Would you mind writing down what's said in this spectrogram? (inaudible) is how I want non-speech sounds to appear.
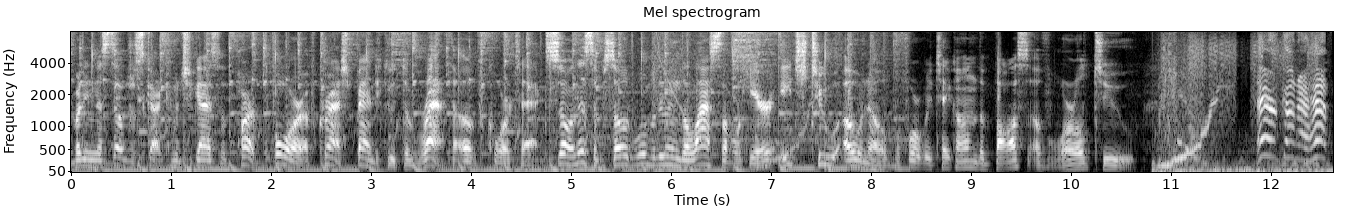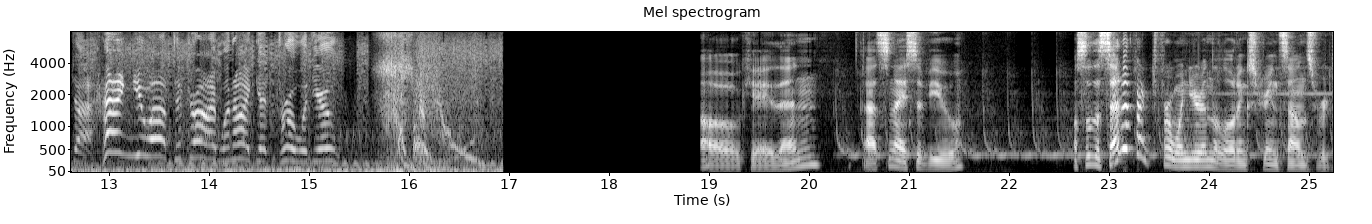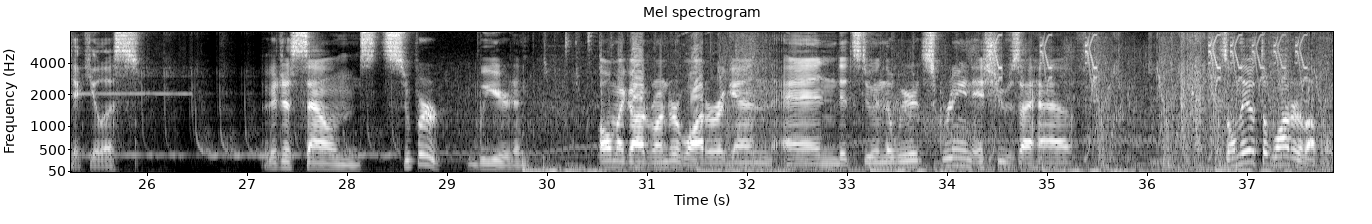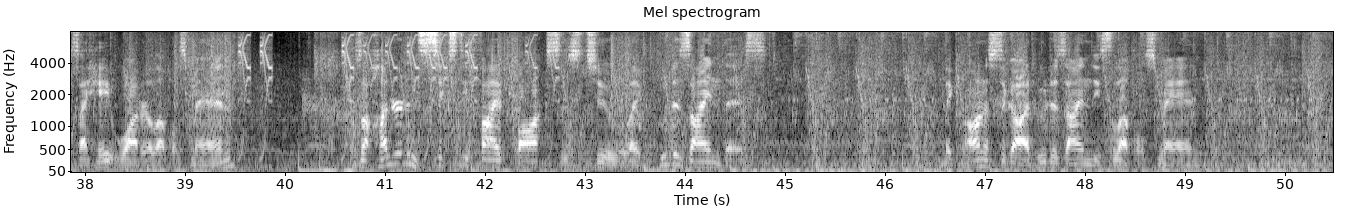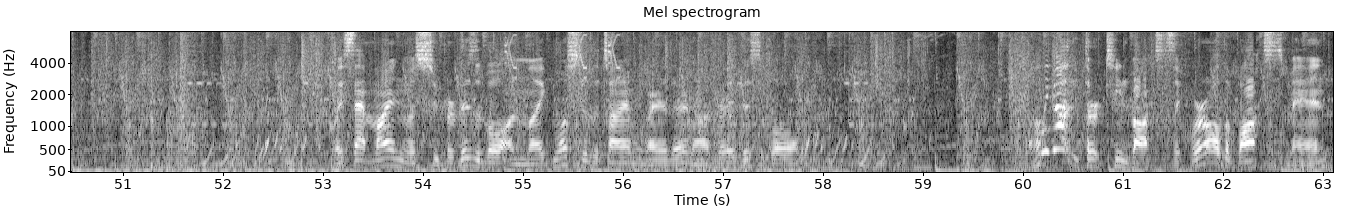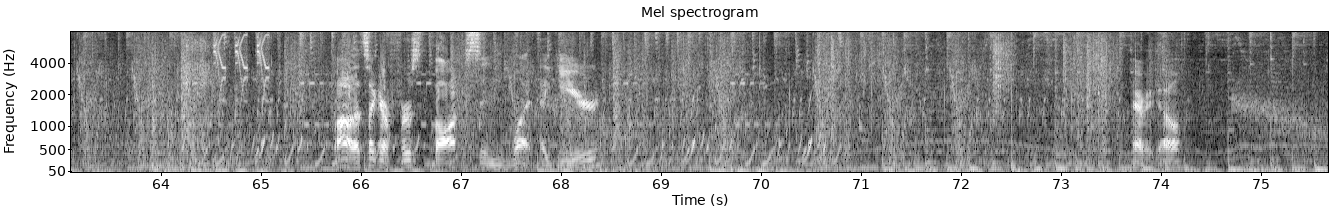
everybody, Nostalgia Scott coming to you guys with part 4 of Crash Bandicoot, The Wrath of Cortex. So in this episode, we'll be doing the last level here, H2O No, before we take on the boss of World 2. They're gonna have to hang you out to dry when I get through with you! Okay then, that's nice of you. Also, the sound effect for when you're in the loading screen sounds ridiculous. It just sounds super weird and... Oh my god, we're underwater again, and it's doing the weird screen issues I have. It's only with the water levels. I hate water levels, man. There's 165 boxes, too. Like, who designed this? Like, honest to god, who designed these levels, man? At least that mine was super visible, unlike most of the time where they're not very visible. Only gotten 13 boxes. Like, where are all the boxes, man? Wow, that's like our first box in, what, a year? There we go.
